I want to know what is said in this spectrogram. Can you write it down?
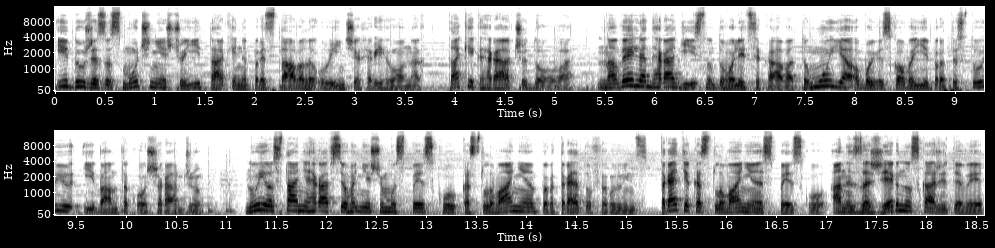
і дуже засмучені, що її так і не представили у інших регіонах, так як гра чудова. На вигляд гра дійсно доволі цікава, тому я обов'язково її протестую і вам також раджу. Ну і остання гра в сьогоднішньому списку Castlevania Portrait of Ruins. Третя Castlevania списку, а не зажирно скажете ви.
